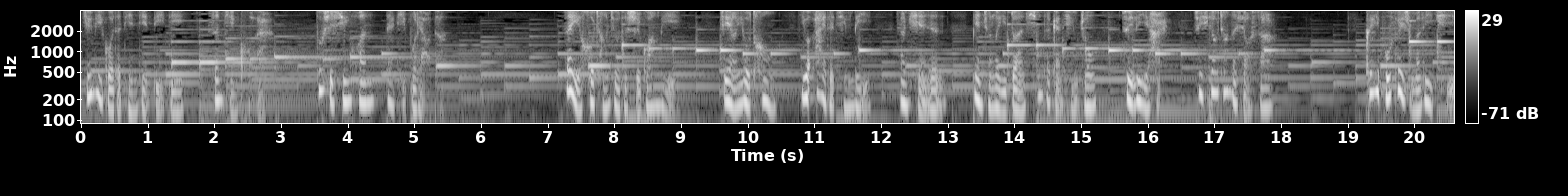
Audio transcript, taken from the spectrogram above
经历过的点点滴滴、酸甜苦辣，都是新欢代替不了的。在以后长久的时光里，这样又痛又爱的经历，让前任变成了一段新的感情中最厉害。最嚣张的小三儿，可以不费什么力气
